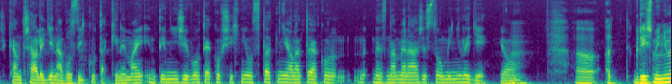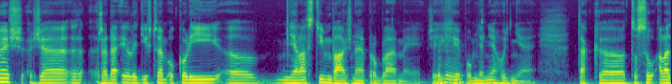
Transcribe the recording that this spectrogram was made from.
Říkám, třeba lidi na vozíku taky nemají intimní život jako všichni ostatní, ale to jako neznamená, že jsou méně lidi, jo. Hmm. Eh, a když zmiňuješ, že řada i lidí v tvém okolí eh, měla s tím vážné problémy, že jich mm-hmm. je mhm. poměrně hodně, tak eh, to jsou, ale,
